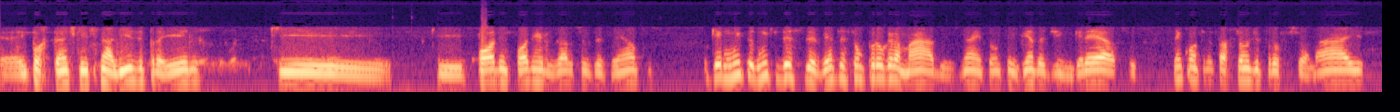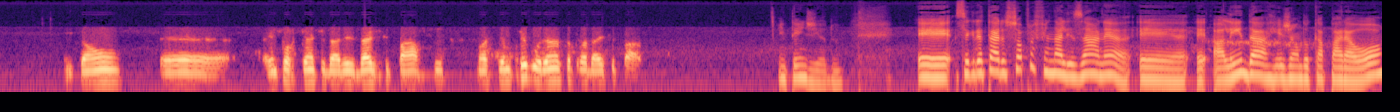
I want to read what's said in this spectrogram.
é importante que a gente sinalize para eles que, que podem, podem realizar os seus eventos, porque muitos, muitos desses eventos são programados, né? então tem venda de ingressos, tem contratação de profissionais, então é, é importante dar, dar esse passo, nós temos segurança para dar esse passo. Entendido. É, secretário, só para finalizar, né, é, é, além da região do Caparaó,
